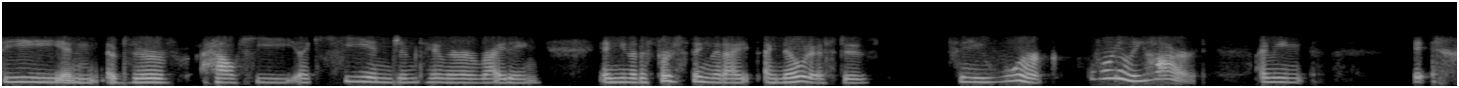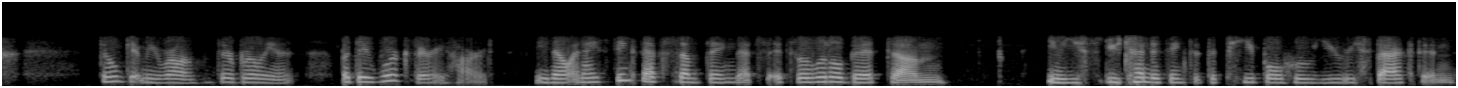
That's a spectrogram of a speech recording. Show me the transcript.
see and observe how he like he and Jim Taylor are writing, and you know, the first thing that I I noticed is they work really hard. I mean, it, don't get me wrong, they're brilliant, but they work very hard. You know, and I think that's something that's it's a little bit. um you know you you tend to think that the people who you respect and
